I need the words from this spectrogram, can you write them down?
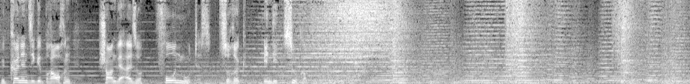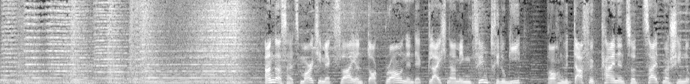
Wir können sie gebrauchen. Schauen wir also frohen Mutes zurück in die Zukunft. Anders als Marty McFly und Doc Brown in der gleichnamigen Filmtrilogie brauchen wir dafür keinen zur Zeitmaschine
